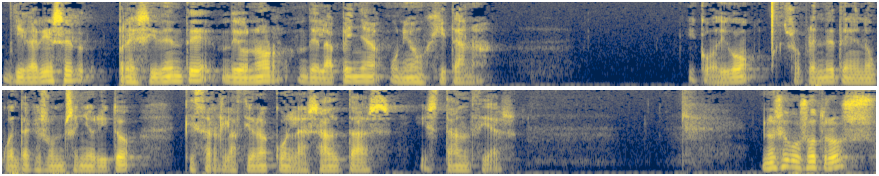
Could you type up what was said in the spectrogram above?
Llegaría a ser presidente de honor de la Peña Unión Gitana. Y como digo, sorprende teniendo en cuenta que es un señorito que se relaciona con las altas instancias. No sé vosotros,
